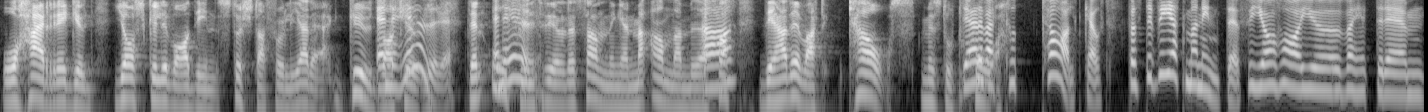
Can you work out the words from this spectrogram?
Åh herregud, jag skulle vara din största följare. Gud vad Eller kul! hur? Den Eller hur? ofiltrerade sanningen med Anna-Mia Ja. Fast. Det hade varit kaos med stort K. totalt kaos. Fast det vet man inte, för jag har ju, vad heter det,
